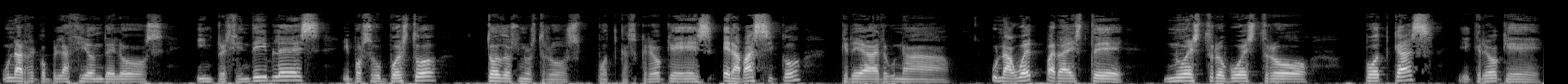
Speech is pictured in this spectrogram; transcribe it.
una recopilación de los imprescindibles y por supuesto todos nuestros podcasts. Creo que es, era básico crear una, una web para este nuestro, vuestro podcast y creo que,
